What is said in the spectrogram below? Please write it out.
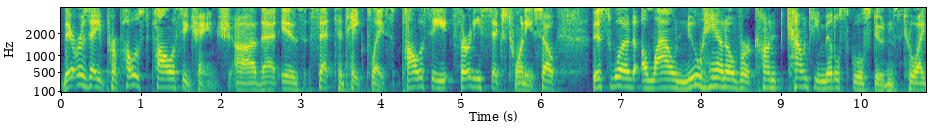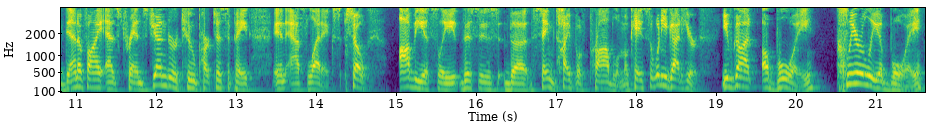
there is a proposed policy change uh, that is set to take place. Policy 3620. So this would allow New Hanover Con- County middle school students to identify as transgender to participate in athletics. So obviously this is the same type of problem. Okay, so what do you got here? You've got a boy, clearly a boy,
